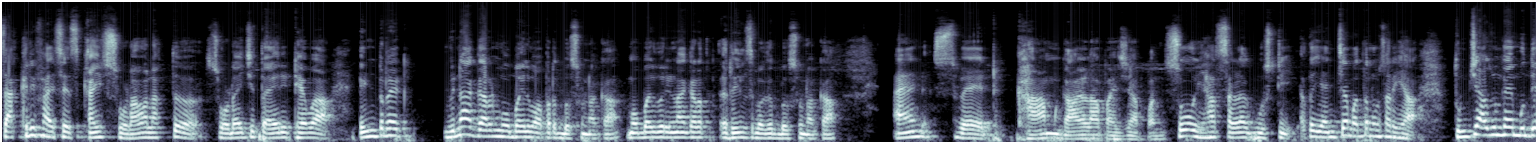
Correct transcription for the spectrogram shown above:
सॅक्रिफायसेस काही सोडावं लागतं. सोडायची तयारी ठेवा. इंटरनेट विनाकारण मोबाईल वापरत बसू नका. मोबाईलवर विनाकारण रील्स बघत बसू नका. अँड स्वेट घाम गाळला पाहिजे आपण. सो ह्या सगळ्या गोष्टी आता यांच्या मतानुसार ह्या. तुमचे अजून काही मुद्दे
